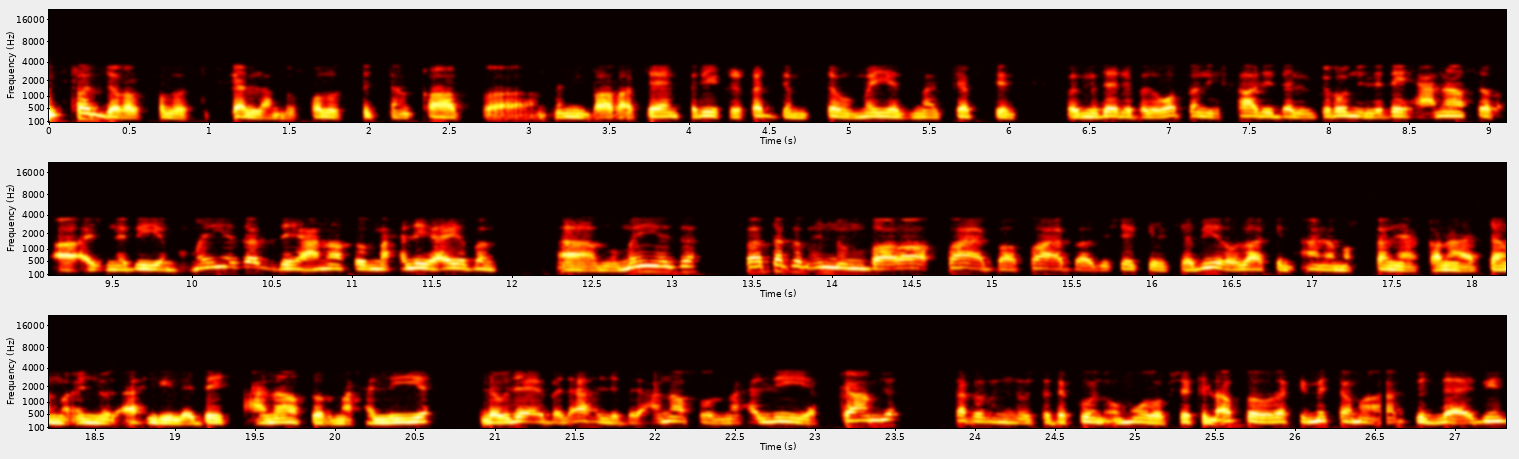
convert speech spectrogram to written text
يتصدر الخلود تتكلم الخلود ست نقاط من مباراتين. فريق يقدم مستوى مميز مع الكابتن والمدرب الوطني خالد القروني لديه عناصر أجنبية مميزة لديه عناصر محلية أيضا مميزة. فأعتقد إنه مباراة صعبة صعبة بشكل كبير ولكن أنا مقتنع قناعه تامه إنه الأهلي لديه عناصر محلية. لو لعب الأهلي بالعناصر المحلية كاملة أعتقد إنه ستكون أموره بشكل أفضل. ولكن متى ما ادوا اللاعبين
